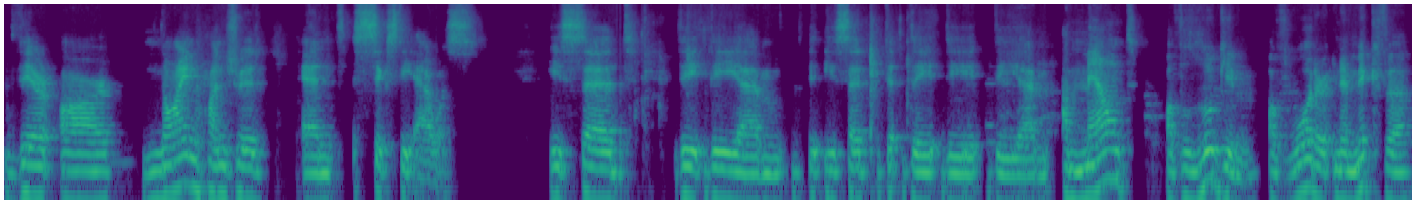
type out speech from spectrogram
there are 960 hours. He said the the um, he said the the the, um, amount of lugim of water in a mikveh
